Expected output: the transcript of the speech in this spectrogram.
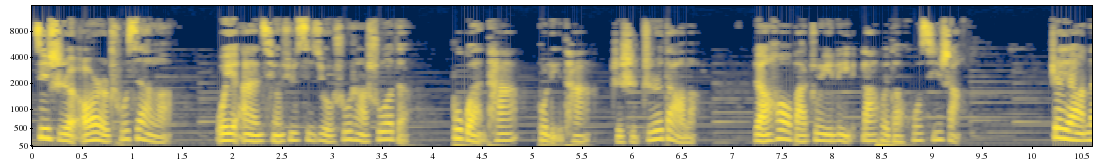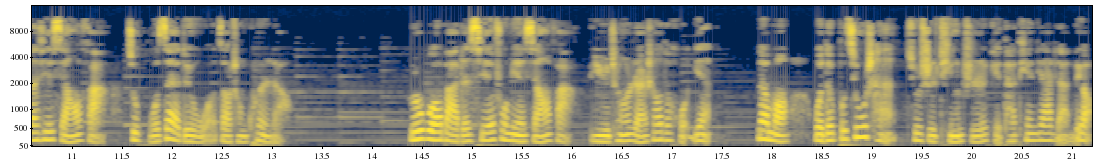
即使偶尔出现了，我也按情绪自救书上说的，不管他，不理他，只是知道了，然后把注意力拉回到呼吸上，这样那些想法就不再对我造成困扰。如果把这些负面想法比喻成燃烧的火焰，那么我的不纠缠就是停止给它添加燃料，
